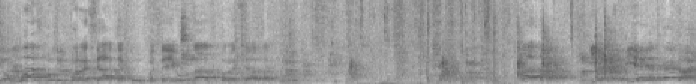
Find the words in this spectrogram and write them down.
І у вас будуть поросята купите, і у нас поросята будуть. А так, бегает, бегает какая.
